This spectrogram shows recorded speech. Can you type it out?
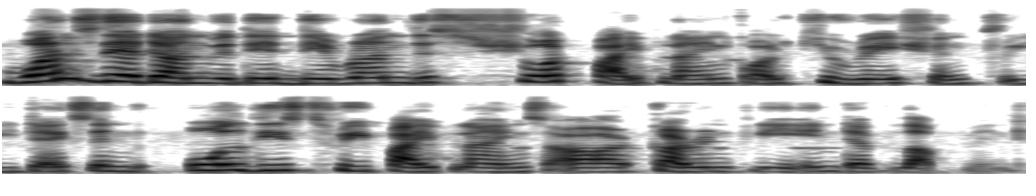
once they're done with it, they run this short pipeline called curation pretext, and all these three pipelines are currently in development.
